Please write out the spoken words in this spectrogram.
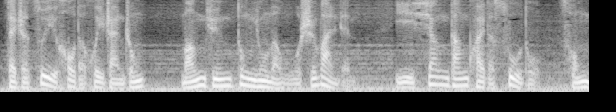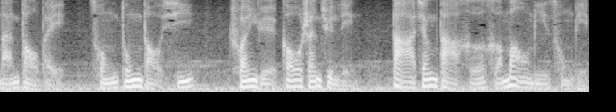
在这最后的会战中，盟军动用了五十万人，以相当快的速度从南到北、从东到西，穿越高山峻岭、大江大河和茂密丛林。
